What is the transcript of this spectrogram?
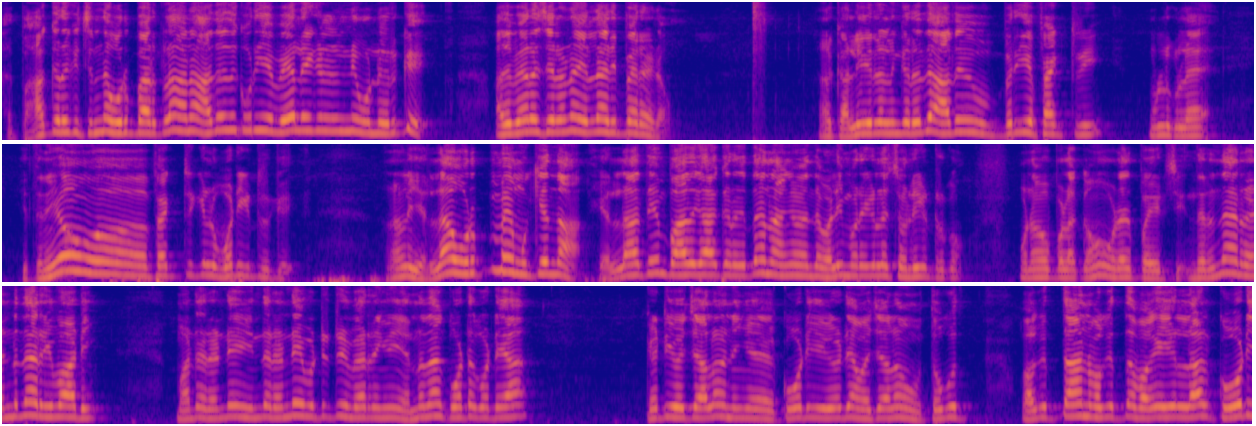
அது பார்க்குறதுக்கு சின்ன உறுப்பாக இருக்கலாம். ஆனால் அது அதுக்குரிய வேலைகள்னு ஒன்று இருக்குது அது வேலை செய்யலைன்னா எல்லாம் ரிப்பேர் ஆகிடும் கல்லீரலுங்கிறது அது பெரிய ஃபேக்ட்ரி உள்ளுக்குள்ளே. எத்தனையோ ஃபேக்ட்ரிகள் ஓடிக்கிட்டு இருக்கு. அதனால் எல்லா உறுப்புமே முக்கியம்தான். எல்லாத்தையும் பாதுகாக்கிறதுக்கு தான் நாங்கள் இந்த வழிமுறைகளை சொல்லிக்கிட்டு இருக்கோம். உணவு பழக்கம் உடற்பயிற்சி. இந்த ரெண்டு தான் ரெண்டு தான் ரிவார்டிங் மற்ற ரெண்டையும் இந்த ரெண்டையும் விட்டுட்டு வேறு நீங்கள் என்ன தான் கோட்டை கோட்டையாக கட்டி வச்சாலும் நீங்கள் கோடி கோடியாக வச்சாலும் தொகு வகுத்தான் வகுத்த வகைகளால் கோடி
